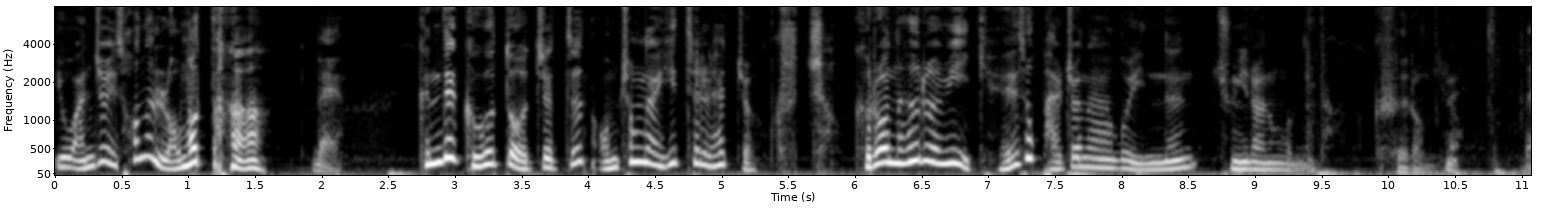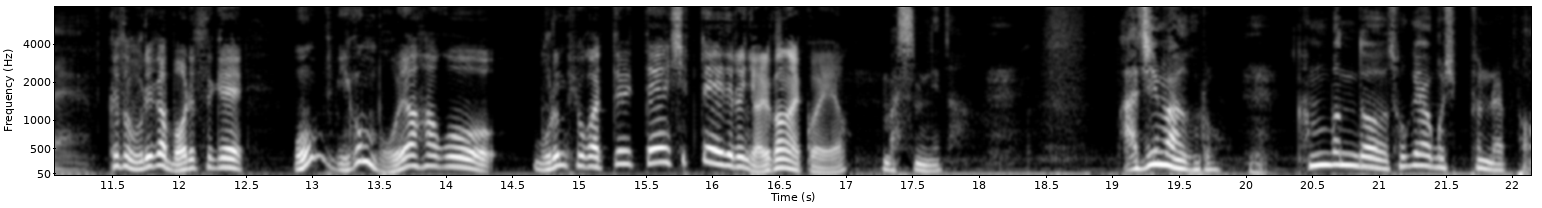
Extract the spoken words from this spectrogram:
이 완전히 선을 넘었다. 네. 근데 그것도 어쨌든 엄청나게 히트를 했죠. 그렇죠. 그런 흐름이 계속 발전하고 있는 중이라는 겁니다. 그럼요. 네. 그래서 우리가 머릿속에 어? 이건 뭐야 하고 물음표가 뜰 때 10대 애들은 열광할 거예요. 맞습니다. 마지막으로 한번 더 소개하고 싶은 래퍼.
